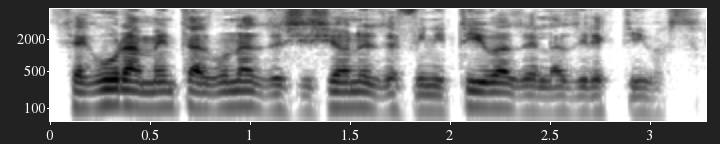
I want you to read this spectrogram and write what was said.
seguramente algunas decisiones definitivas de las directivas.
